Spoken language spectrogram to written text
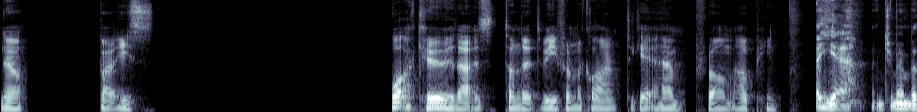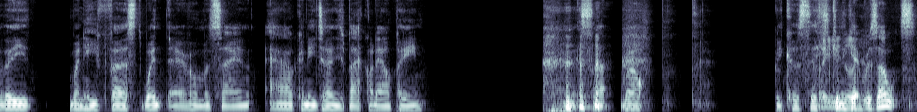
No, but he's what a coup that has turned out to be for McLaren to get him from Alpine. Uh, yeah, and do you remember the when he first went there? Everyone was saying, "How can he turn his back on Alpine?" And it's like, well, because he's going to get results.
